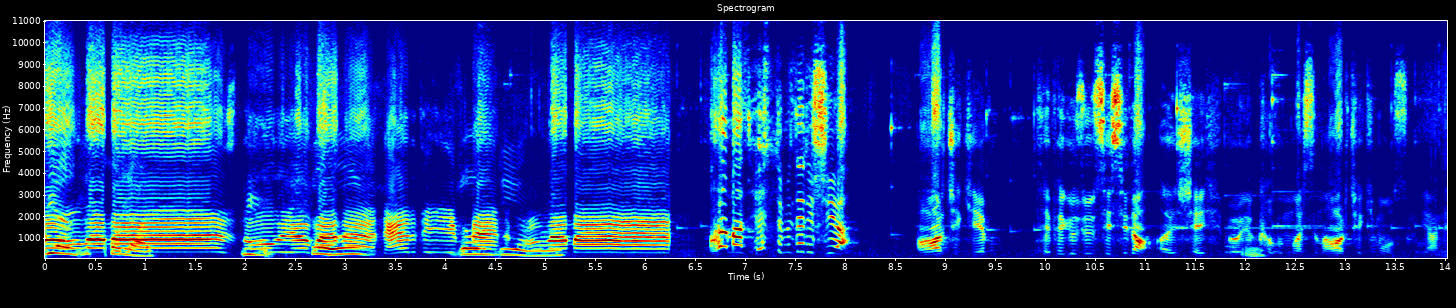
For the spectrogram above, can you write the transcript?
birazcık kolay. Olamaz. Ne oluyor zor- bana? Neredeyim zor ben? değil ama. Olamaz. Olamaz düşüyor. Ağır çekim. Tepegöz'ün sesi de e, şey böyle kalınlaşsın ağır çekim olsun yani.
